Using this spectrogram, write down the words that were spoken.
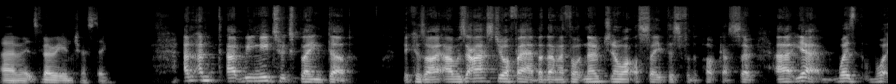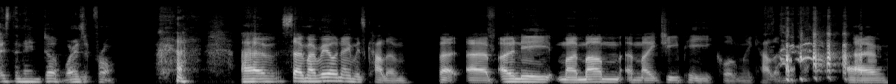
Um, it's very interesting. And, and uh, we need to explain Dub because I, I, was asked you off air, but then I thought, no, do you know what? I'll save this for the podcast. So, uh, yeah, where's what is the name Dub? Where is it from? um, so, my real name is Callum but um, only my mum and my GP call me Callum. um,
